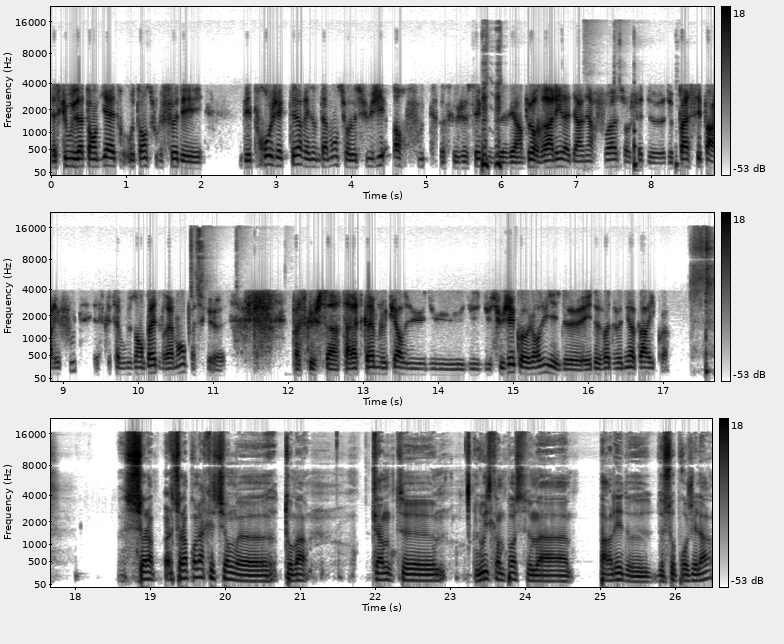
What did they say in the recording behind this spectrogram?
est-ce que vous attendiez à être autant sous le feu des, des projecteurs et notamment sur le sujet hors foot? Parce que je sais que vous avez un peu râlé la dernière fois sur le fait de, de passer par les foot. Est-ce que ça vous embête vraiment? Parce que parce que ça, ça reste quand même le cœur du, du, du, du sujet quoi aujourd'hui et de, et de votre venue à Paris quoi. Sur la, sur la première question, euh, Thomas, quand euh, Luis Campos m'a parlé de, de ce projet-là,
